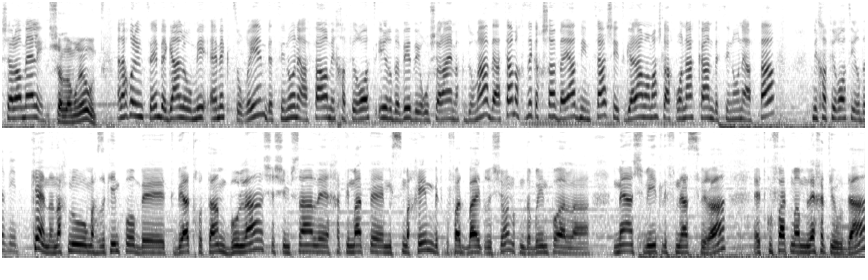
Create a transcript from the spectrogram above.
שלום אלי. שלום רעות. אנחנו נמצאים בגן לאומי עמק צורים, בסינון העפר מחפירות עיר דוד וירושלים הקדומה, ואתה מחזיק עכשיו ביד ממצא שהתגלה ממש לאחרונה כאן בסינון העפר, מחפירות עיר דוד. כן, אנחנו מחזיקים פה בטביעת חותם בולה ששימשה לחתימת אה, מסמכים בתקופת בית ראשון. אנחנו מדברים פה על המאה השביעית לפני הספירה, אה, תקופת ממלכת יהודה.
